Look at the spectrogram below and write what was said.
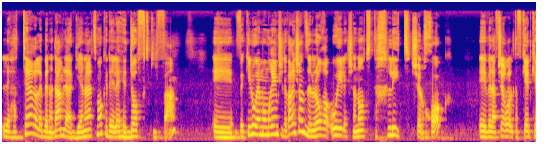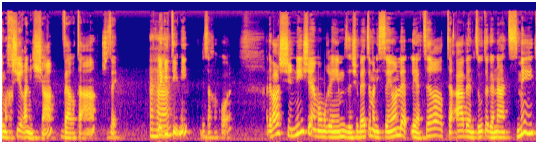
להתר לבן אדם להגן על עצמו כדי להדוף תקיפה, וכאילו הם אומרים שדבר ראשון זה לא ראוי לשנות תכלית של חוק, אה, ולאפשר לו לתפקד כמכשיר ענישה והרתעה, שזה uh-huh. לגיטימי בסך הכל. הדבר השני שהם אומרים זה שבעצם הניסיון לייצר הרתעה באמצעות הגנה עצמית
